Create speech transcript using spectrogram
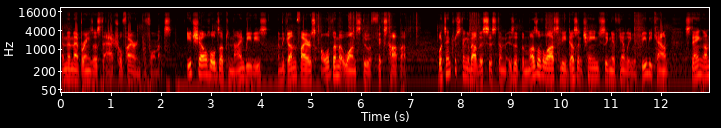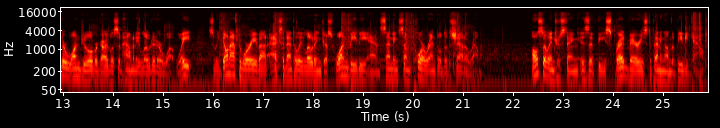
And then that brings us to actual firing performance. Each shell holds up to 9 BBs, and the gun fires all of them at once through a fixed hop-up. What's interesting about this system is that the muzzle velocity doesn't change significantly with BB count, staying under 1 joule regardless of how many loaded or what weight, so we don't have to worry about accidentally loading just one BB and sending some poor rental to the Shadow Realm. Also interesting is that the spread varies depending on the BB count.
